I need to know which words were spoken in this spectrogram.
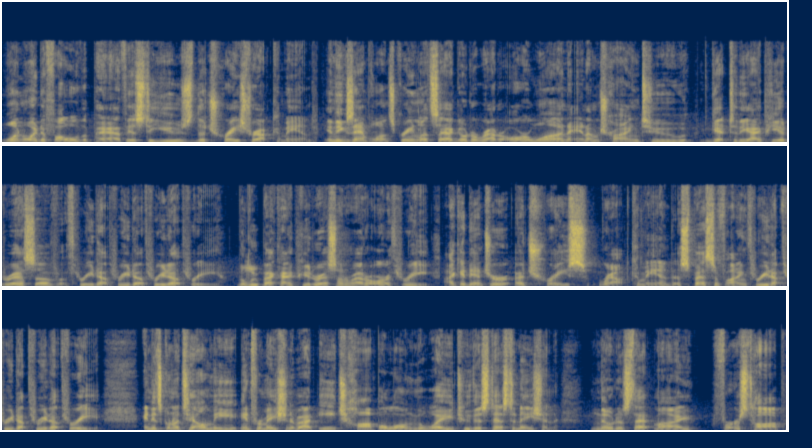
One way to follow the path is to use the traceroute command. In the example on screen, let's say I go to router R1 and I'm trying to get to the IP address of 3.3.3.3, the loopback IP address on router R3. I could enter a trace route command specifying 3.3.3.3, and it's going to tell me information about each hop along the way to this destination. Notice that my first hop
